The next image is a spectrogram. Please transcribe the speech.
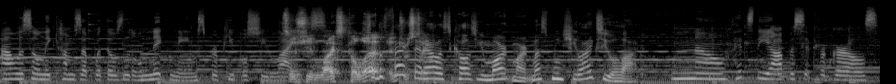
Alice only comes up with those little nicknames for people she likes. So she likes So Colette. the fact that Alice calls you Mart Mart must mean she likes you a lot. No, it's the opposite for girls.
